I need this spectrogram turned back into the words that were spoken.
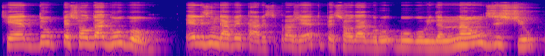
que é do pessoal da Google. Eles engavetaram esse projeto, o pessoal da Google ainda não desistiu,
